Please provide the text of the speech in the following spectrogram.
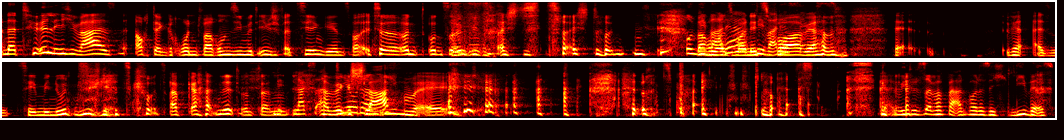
natürlich war es auch der Grund, warum sie mit ihm spazieren gehen sollte und uns so irgendwie zwei, zwei Stunden. Und Machen wir uns der? mal nichts vor. Wir haben, äh, wir, also zehn Minuten ganz kurz abgehandelt und dann an haben wir geschlafen, ey. an uns beiden, glaube ich. Geil, wie du das einfach beantwortest, ich liebe es.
